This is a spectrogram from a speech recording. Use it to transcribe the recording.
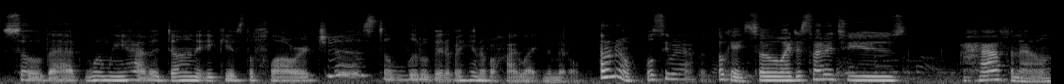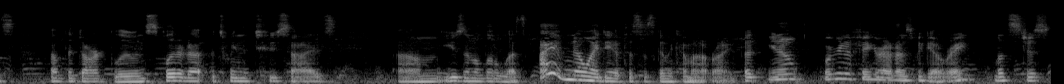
so that when we have it done, it gives the flower just a little bit of a hint of a highlight in the middle. I don't know, we'll see what happens. Okay, so I decided to use a half an ounce of the dark blue and split it up between the two sides um, using a little less. I have no idea if this is gonna come out right, but you know, we're gonna figure out as we go, right? Let's just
